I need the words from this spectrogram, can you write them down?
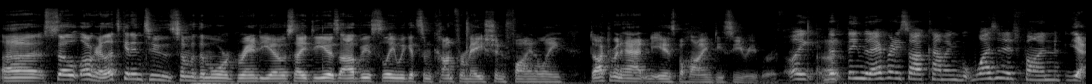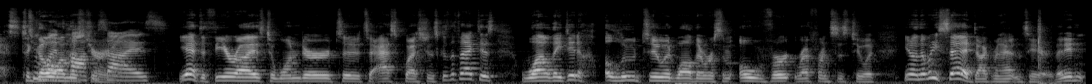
Uh, so okay, let's get into some of the more grandiose ideas. Obviously, we get some confirmation finally Dr. Manhattan is behind DC Rebirth. Like the thing that everybody saw coming, but wasn't it fun Yes, to, to go on this journey. Yeah, to theorize, to wonder, to, to ask questions. Because the fact is, while they did allude to it, while there were some overt references to it, you know, nobody said Dr. Manhattan's here. They didn't,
